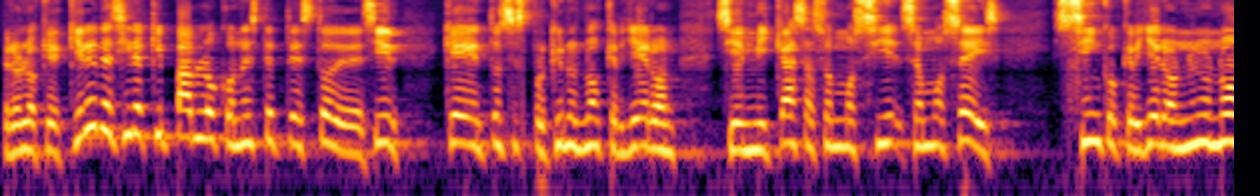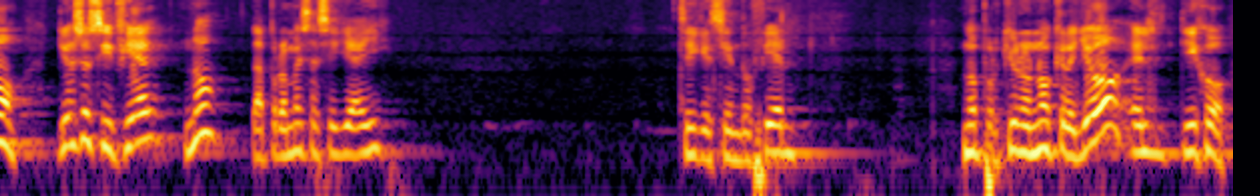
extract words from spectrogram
Pero lo que quiere decir aquí Pablo con este texto de decir que entonces, ¿por qué unos no creyeron? Si en mi casa somos, somos seis, cinco creyeron, uno no, ¿Dios es infiel? No, la promesa sigue ahí. sigue siendo fiel. No porque uno no creyó, él dijo,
